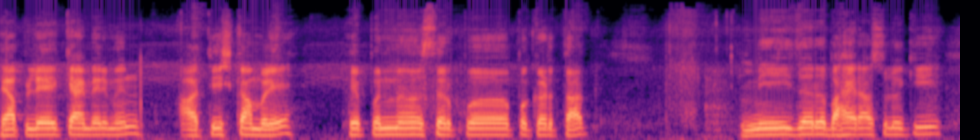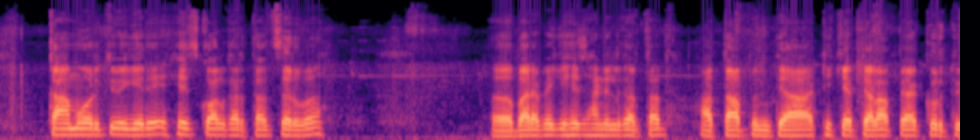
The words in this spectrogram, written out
हे आपले कॅमेरेमॅन आतिश कांबळे हे पण सर्प पकडतात. मी जर बाहेर असलो की कामावरती वगैरे हेच कॉल करतात सर्व. बऱ्यापैकी हेच हँडल करतात. आता आपण त्या ठिक्यात त्याला पॅक करतो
